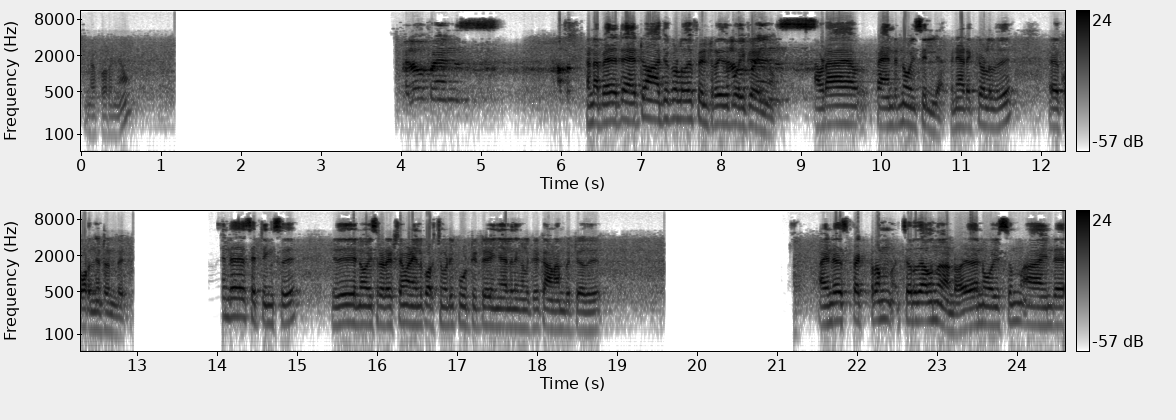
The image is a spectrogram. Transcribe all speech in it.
എന്നാ പറഞ്ഞു. ഹലോ ഫ്രണ്ട്സ് അപ്പൊ കണ്ട അപ്പൊ ഏറ്റവും ഏറ്റവും ആദ്യമൊക്കെ ഉള്ളത് ഫിൽട്ടർ ചെയ്ത് പോയി കഴിഞ്ഞു. അവിടെ പാന്റ് നോയ്സ് ഇല്ല. പിന്നെ ഇടയ്ക്കുള്ളത് കുറഞ്ഞിട്ടുണ്ട്. ഇതിന്റെ സെറ്റിങ്സ് ഇത് നോയ്സ് റിഡക്ഷൻ വേണമെങ്കിൽ കുറച്ചും കൂടി കൂട്ടിയിട്ട് കഴിഞ്ഞാൽ നിങ്ങൾക്ക് കാണാൻ പറ്റും അത്. അതിന്റെ സ്പെക്ട്രം ചെറുതാവുന്ന കണ്ടോ? അതായത് നോയ്സും അതിന്റെ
